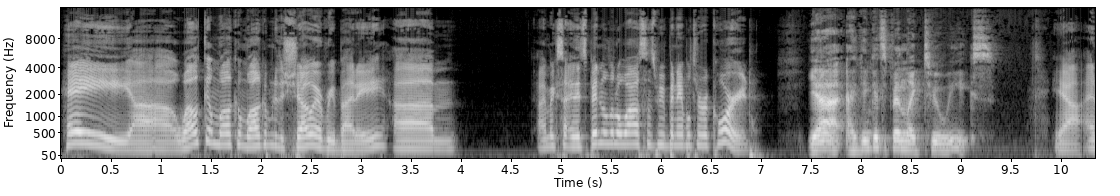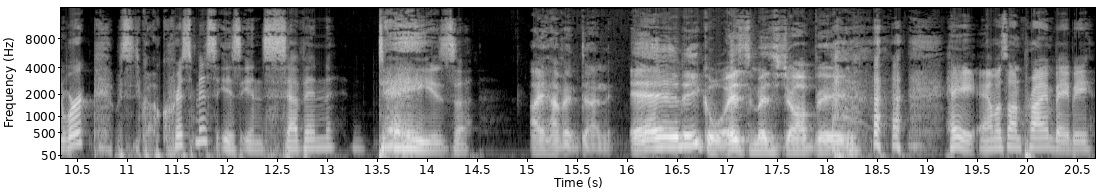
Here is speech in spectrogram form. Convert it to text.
Hey, uh, welcome, welcome, welcome to the show, everybody. Um, I'm excited. It's been a little while since we've been able to record. Yeah, I think it's been like two weeks. Yeah, and we're Christmas is in seven days. I haven't done any Christmas shopping. Hey, Amazon Prime, baby.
